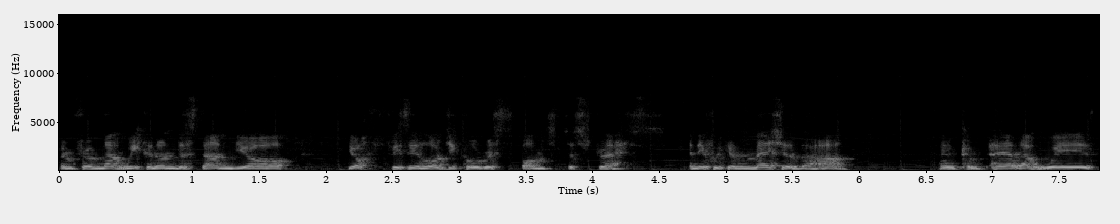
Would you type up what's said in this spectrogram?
And from that, we can understand your, your physiological response to stress. And if we can measure that and compare that with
